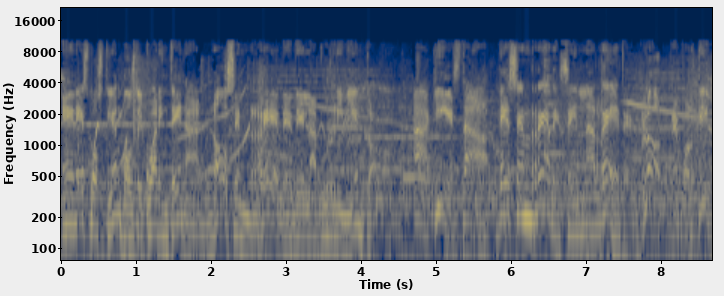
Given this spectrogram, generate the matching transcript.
En estos tiempos de cuarentena, no se enrede del aburrimiento. Aquí está, desenredes en la red, Blog Deportivo.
